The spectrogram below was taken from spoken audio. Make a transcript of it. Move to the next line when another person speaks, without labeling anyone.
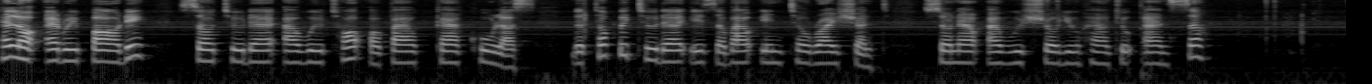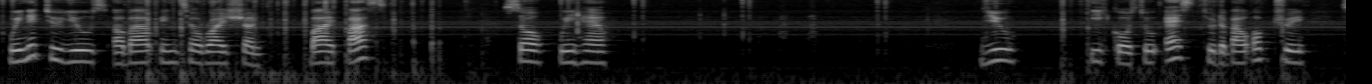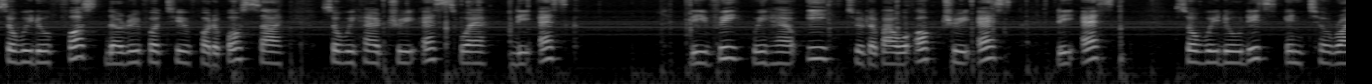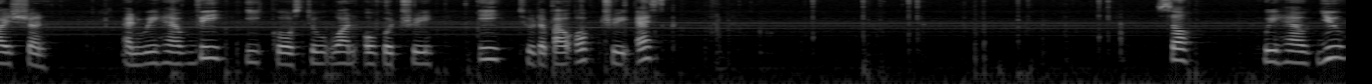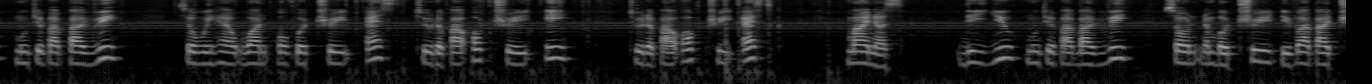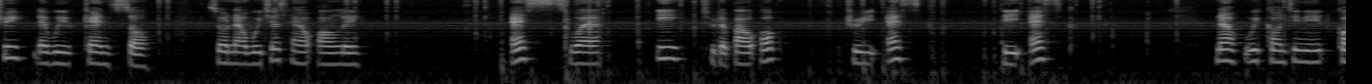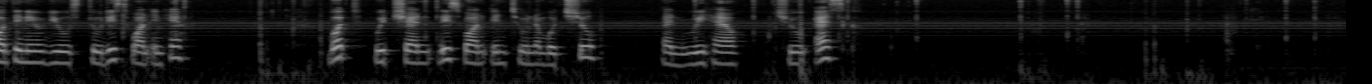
Hello everybody. So today I will talk about calculus. The topic today is about integration. So now I will show you how to answer. We need to use about integration by parts. So we have u equals to s to the power of 3 so we do first the derivative for the both side. So we have 3s squared ds dv. We have e to the power of 3s ds. So we do this integration. And we have v equals to 1 over 3 e to the power of 3s. So we have u multiplied by v so we have 1 over 3s to the power of 3e to the power of 3s minus du multiplied by v. So number 3 divided by 3 that will cancel. So now we just have only s squared e to the power of 3s ds. Now we continue continue use to this one in here but we change this one into number 2 and we have two 2s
